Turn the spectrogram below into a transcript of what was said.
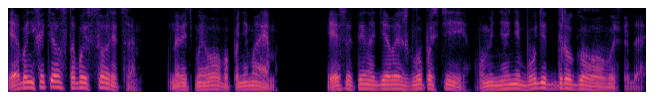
Я бы не хотел с тобой ссориться, но ведь мы оба понимаем, если ты наделаешь глупостей, у меня не будет другого выхода.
